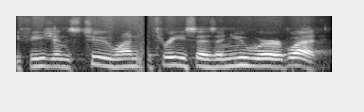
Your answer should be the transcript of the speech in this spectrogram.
Ephesians 2 1 to 3 says, And you were what?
